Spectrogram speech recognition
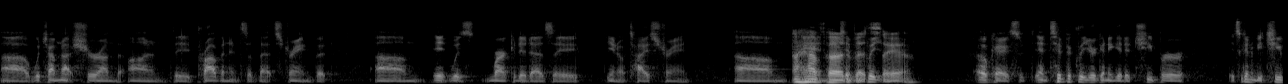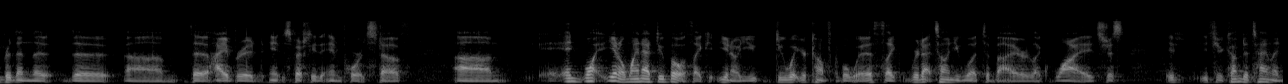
uh, which I'm not sure on the, on the provenance of that strain, but um, it was marketed as a you know Thai strain. Um, I have heard of it, so yeah. Okay, so and typically you're going to get a cheaper. It's going to be cheaper than the the um, the hybrid, especially the import stuff. Um, and why, you know why not do both? Like you know you do what you're comfortable with. Like we're not telling you what to buy or like why. It's just if if you come to Thailand,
